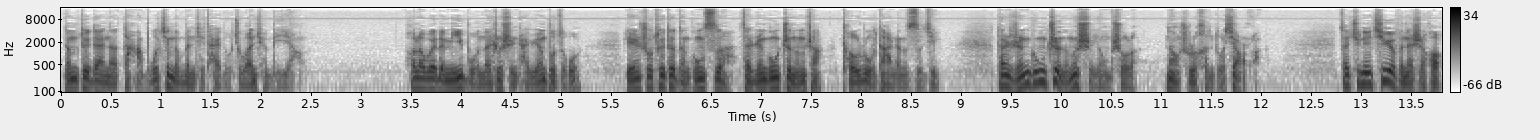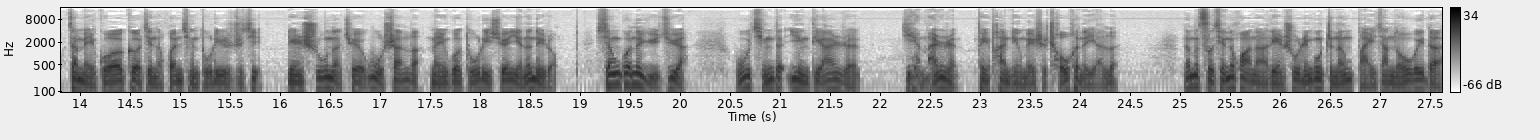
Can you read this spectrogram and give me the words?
那么对待呢大不敬的问题态度就完全不一样了。后来为了弥补呢这个审查员不足，脸书、推特等公司啊在人工智能上投入大量的资金，但人工智能的使用，我们说了。闹出了很多笑话，在去年七月份的时候，在美国各界的欢庆独立日之际，脸书呢却误删了美国独立宣言的内容，相关的语句啊，无情的印第安人、野蛮人被判定为是仇恨的言论。那么此前的话呢，脸书人工智能把一家挪威的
